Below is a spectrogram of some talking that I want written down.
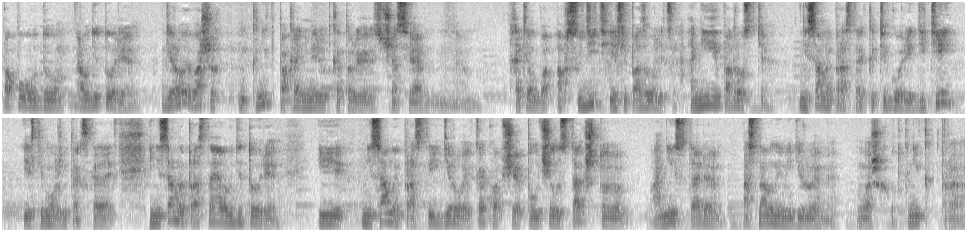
по поводу аудитории. Герои ваших книг, по крайней мере, вот которые сейчас я хотел бы обсудить, если позволите, они подростки. Не самая простая категория детей, если можно так сказать, и не самая простая аудитория, и не самые простые герои. Как вообще получилось так, что они стали основными героями ваших вот книг про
